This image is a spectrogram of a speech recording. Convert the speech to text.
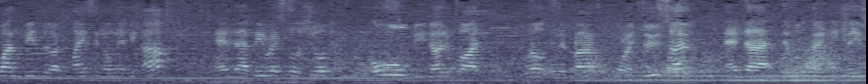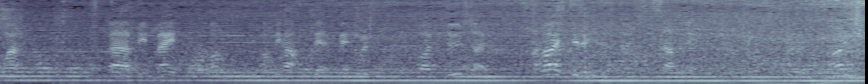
one bid that I place in on their behalf, and uh, be rest assured that you will all be notified well in advance before I do so, and uh, there will only be one uh, bid made on, on behalf of the vendor if required to do so. The highest bidder is this afternoon. Right?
